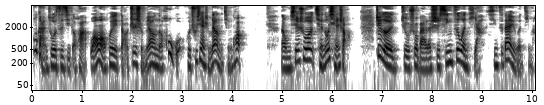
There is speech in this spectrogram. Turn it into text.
不敢做自己的话，往往会导致什么样的后果？会出现什么样的情况？那我们先说钱多钱少，这个就说白了是薪资问题啊，薪资待遇问题嘛。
